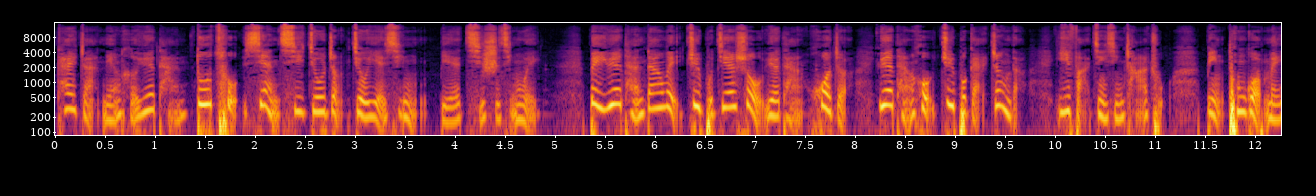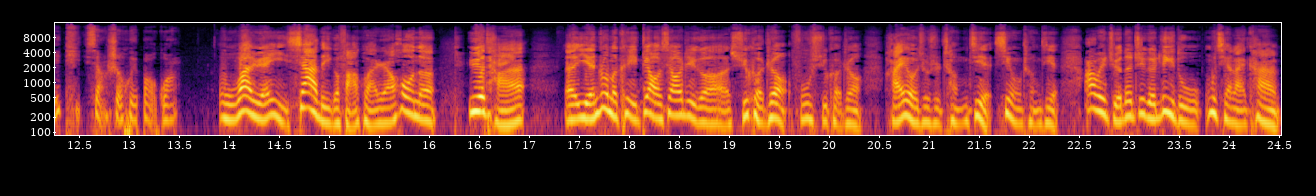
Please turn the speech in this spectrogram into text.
开展联合约谈，督促限期纠正就业性别歧视行为。被约谈单位拒不接受约谈或者约谈后拒不改正的，依法进行查处，并通过媒体向社会曝光。五万元以下的一个罚款，然后呢约谈，呃，严重的可以吊销这个许可证、服务许可证，还有就是惩戒、信用惩戒。二位觉得这个力度目前来看，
